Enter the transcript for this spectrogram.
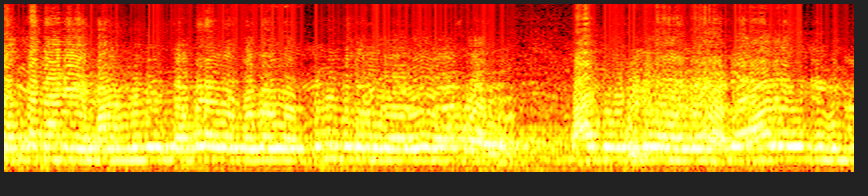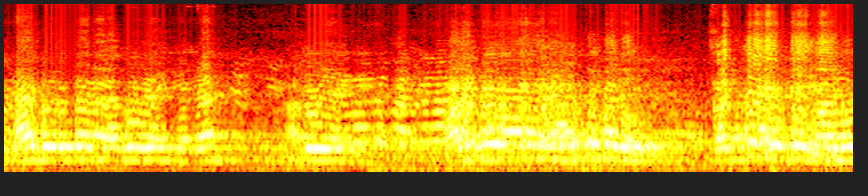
தங்க நாணயம் மாண்புமிகு தமிழக முதல்வர் துணை முதல்வர் அவர்கள் வாங்குவாரு மாட்டு உரிமையாளர் காலை வெற்றி பெற்றது. மாட்டு உரிமையாளர் அங்கே வாங்கிக்கங்க. கச்சகட்டி மாடு.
